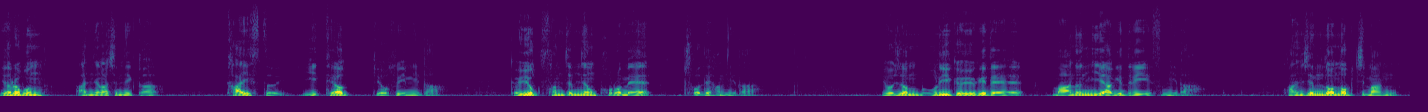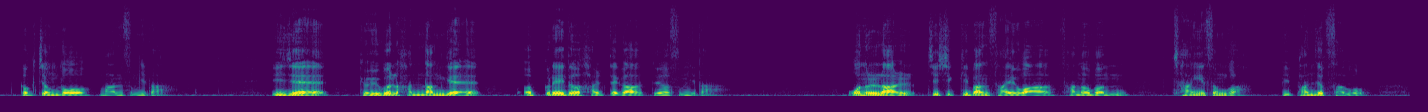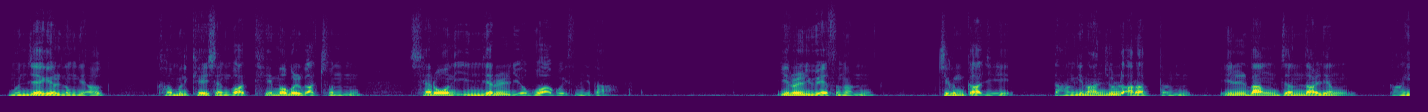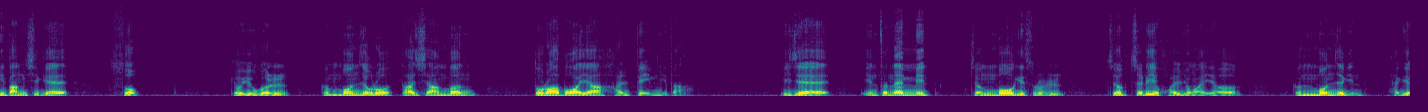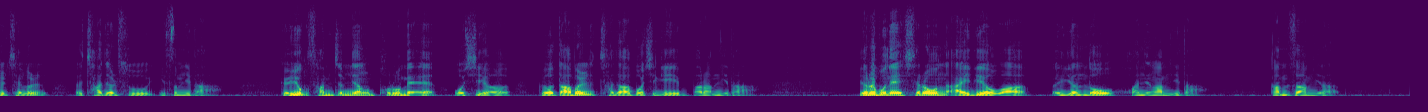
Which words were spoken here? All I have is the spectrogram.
여러분 안녕하십니까? 카이스트 이태혁 교수입니다. 교육 3.0 포럼에 초대합니다. 요즘 우리 교육에 대해 많은 이야기들이 있습니다. 관심도 높지만 걱정도 많습니다. 이제 교육을 한 단계 업그레이드 할 때가 되었습니다. 오늘날 지식 기반 사회와 산업은 창의성과 비판적 사고, 문제 해결 능력, 커뮤니케이션과 팀워크를 갖춘 새로운 인재를 요구하고 있습니다. 이를 위해서는 지금까지 당연한 줄 알았던 일방 전달형 강의 방식의 수업, 교육을 근본적으로 다시 한번 돌아보아야 할 때입니다. 이제 인터넷 및 정보기술을 적절히 활용하여 근본적인 해결책을 찾을 수 있습니다. 교육 3.0 포럼에 오시어 그 답을 찾아보시기 바랍니다. 여러분의 새로운 아이디어와 의견도 환영합니다. 감사합니다.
